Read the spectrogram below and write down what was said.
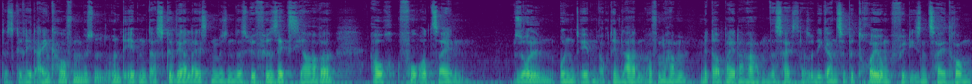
das Gerät einkaufen müssen und eben das gewährleisten müssen, dass wir für sechs Jahre auch vor Ort sein sollen und eben auch den Laden offen haben, Mitarbeiter haben. Das heißt also, die ganze Betreuung für diesen Zeitraum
